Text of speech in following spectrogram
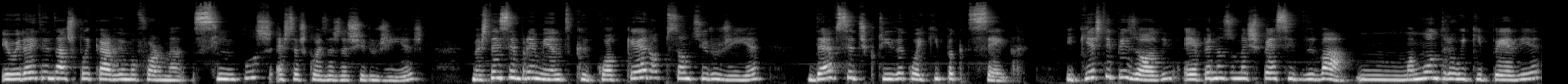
Eu irei tentar explicar de uma forma simples estas coisas das cirurgias, mas tem sempre em mente que qualquer opção de cirurgia deve ser discutida com a equipa que te segue e que este episódio é apenas uma espécie de vá, uma montra Wikipédia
